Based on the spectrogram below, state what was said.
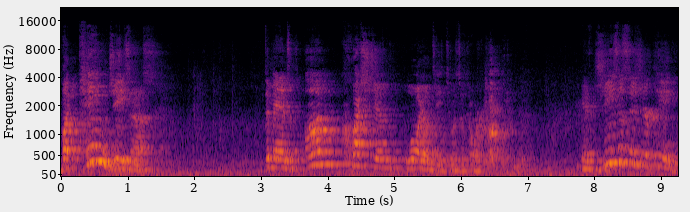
But King Jesus demands unquestioned loyalty to his authority. If Jesus is your king,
